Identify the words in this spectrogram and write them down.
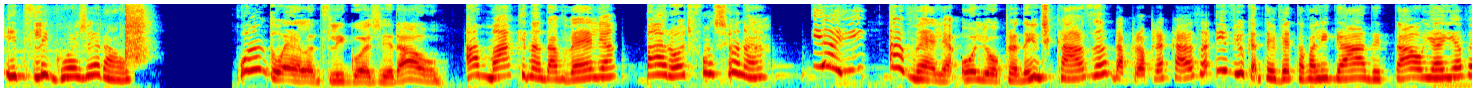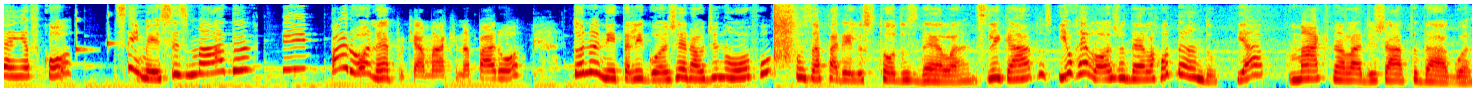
e desligou a geral. Quando ela desligou a geral, a máquina da velha parou de funcionar. E aí a velha olhou para dentro de casa, da própria casa, e viu que a TV estava ligada e tal. E aí a velhinha ficou sem meio cismada e parou, né? Porque a máquina parou. Dona Anitta ligou a geral de novo, os aparelhos todos dela desligados e o relógio dela rodando. E a máquina lá de jato d'água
